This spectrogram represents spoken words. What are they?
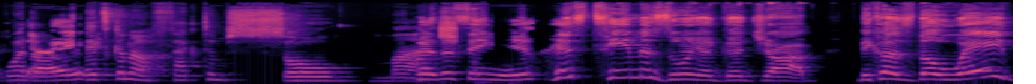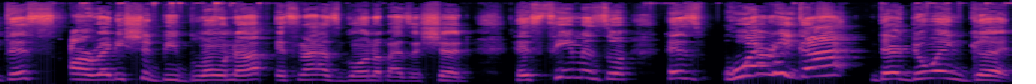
whatever, right? it's gonna affect him so much. But the thing is, his team is doing a good job because the way this already should be blown up, it's not as blown up as it should. His team is doing his whoever he got, they're doing good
